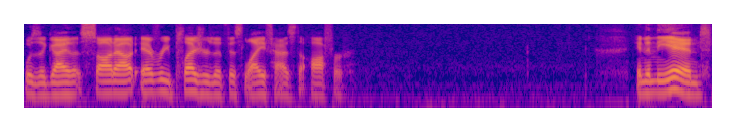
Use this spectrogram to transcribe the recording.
was a guy that sought out every pleasure that this life has to offer. And in the end,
